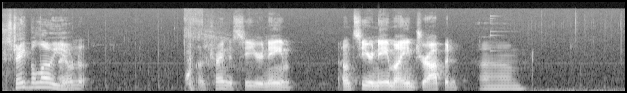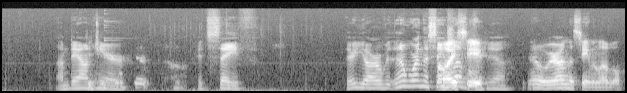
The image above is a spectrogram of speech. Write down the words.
Straight below you. I don't know. I'm trying to see your name. I don't see your name. I ain't dropping. Um, I'm down Did here. It's safe. There you are. Over. No, we're on the same Oh, I level. see. Yeah. No, we're on the same level.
